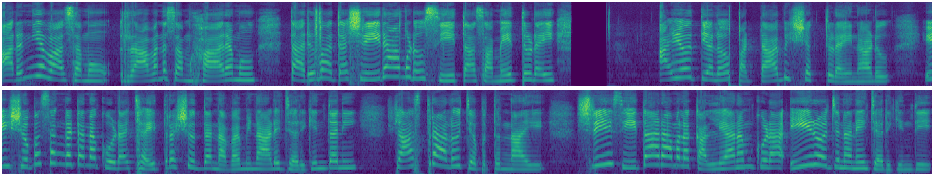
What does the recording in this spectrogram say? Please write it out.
అరణ్యవాసము రావణ సంహారము తరువాత శ్రీరాముడు సీత సమేతుడై అయోధ్యలో పట్టాభిషక్తుడైనాడు. ఈ శుభ సంఘటన కూడా చైత్రశుద్ధ నవమి నాడే జరిగిందని శాస్త్రాలు చెబుతున్నాయి. శ్రీ సీతారాముల కళ్యాణం కూడా ఈ రోజుననే జరిగింది.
